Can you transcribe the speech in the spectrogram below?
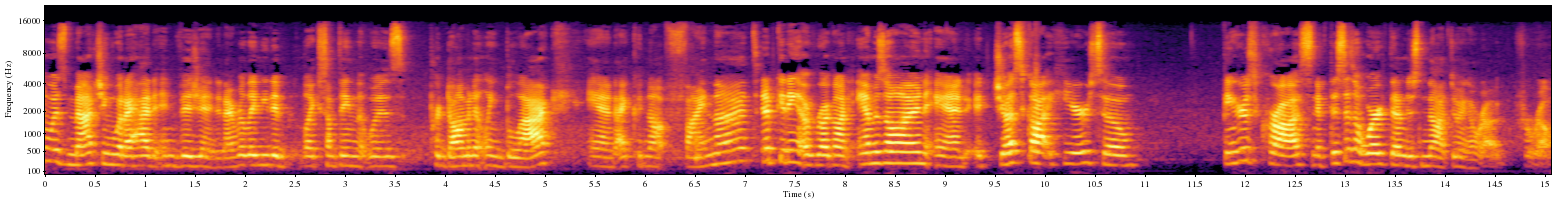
It was matching what I had envisioned and I really needed like something that was predominantly black and I could not find that. Ended up getting a rug on Amazon and it just got here so fingers crossed and if this doesn't work then I'm just not doing a rug for real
